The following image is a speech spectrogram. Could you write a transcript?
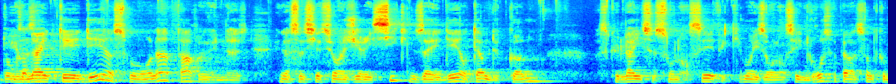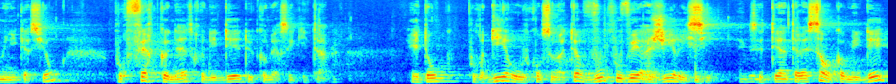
Donc Et on a été aidé à ce moment-là par une, une, association Agir ici qui nous a aidés en termes de com, parce que là ils se sont lancés, effectivement, ils ont lancé une grosse opération de communication pour faire connaître l'idée du commerce équitable. Et donc pour dire aux consommateurs, vous pouvez agir ici. C'était intéressant comme idée,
